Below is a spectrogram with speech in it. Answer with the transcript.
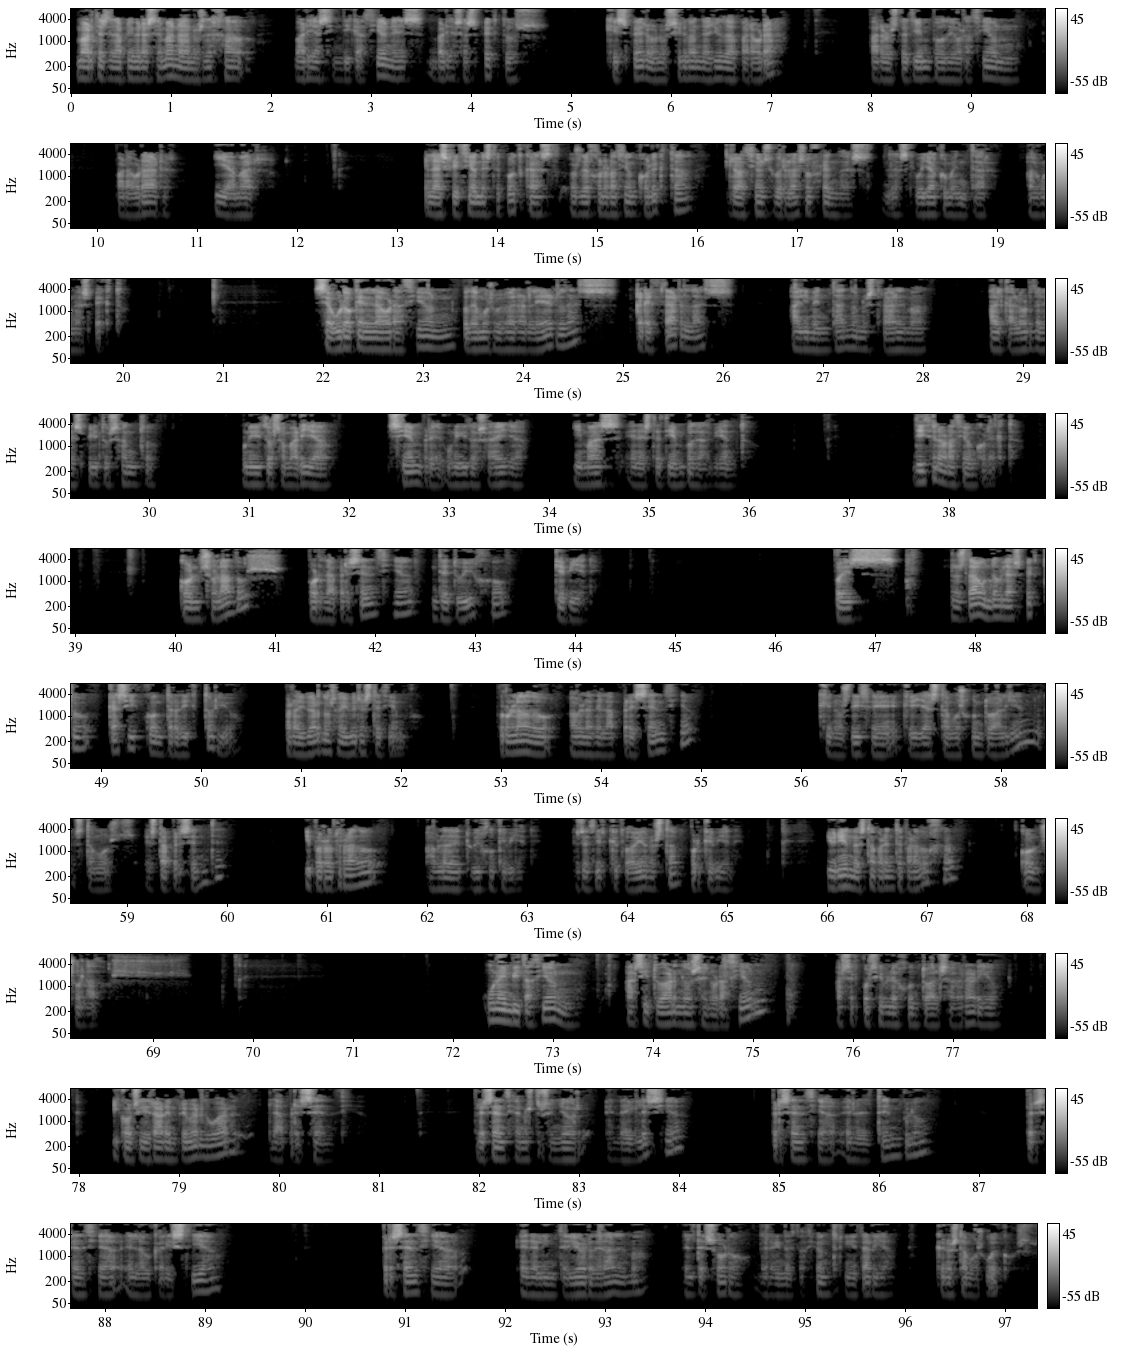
Martes de la primera semana nos deja varias indicaciones, varios aspectos que espero nos sirvan de ayuda para orar, para nuestro tiempo de oración, para orar y amar. En la descripción de este podcast os dejo la oración colecta y la oración sobre las ofrendas, de las que voy a comentar algún aspecto. Seguro que en la oración podemos volver a leerlas, rezarlas, alimentando nuestra alma al calor del Espíritu Santo, unidos a María, siempre unidos a ella, y más en este tiempo de Adviento. Dice la oración colecta. Consolados por la presencia de tu Hijo que viene. Pues nos da un doble aspecto casi contradictorio para ayudarnos a vivir este tiempo. Por un lado, habla de la presencia, que nos dice que ya estamos junto a alguien, estamos, está presente, y por otro lado, habla de tu Hijo que viene, es decir, que todavía no está porque viene. Y uniendo esta aparente paradoja, consolados. Una invitación a situarnos en oración, a ser posible junto al sagrario y considerar en primer lugar la presencia. Presencia de nuestro Señor en la Iglesia, presencia en el templo, presencia en la Eucaristía, presencia en el interior del alma, el tesoro de la iniciación trinitaria, que no estamos huecos,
